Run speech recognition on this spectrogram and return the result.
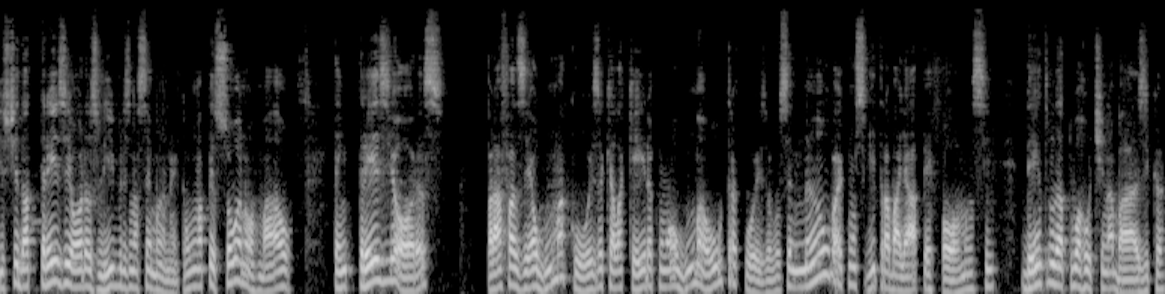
Isso te dá 13 horas livres na semana. Então, uma pessoa normal tem 13 horas para fazer alguma coisa que ela queira com alguma outra coisa. Você não vai conseguir trabalhar a performance dentro da tua rotina básica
